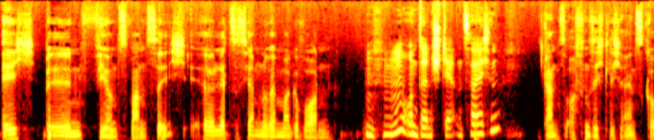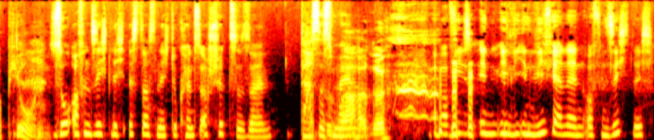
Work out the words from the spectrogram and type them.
Ich bin 24, äh, letztes Jahr im November geworden. Hm, und dein Sternzeichen? Ganz offensichtlich ein Skorpion. So offensichtlich ist das nicht. Du könntest auch Schütze sein. Das ist mein. Wahre. Aber wie, in, in, inwiefern denn offensichtlich?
